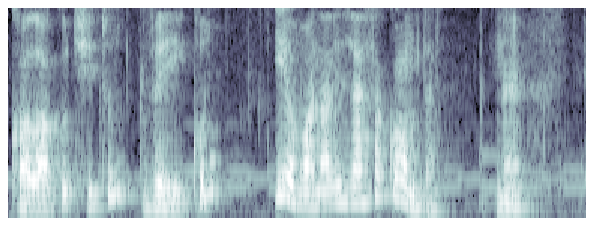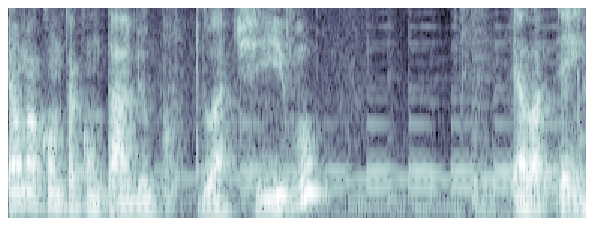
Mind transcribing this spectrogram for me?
coloco o título, veículo, e eu vou analisar essa conta, né? É uma conta contábil do ativo, ela tem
